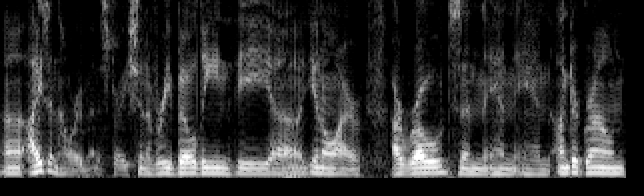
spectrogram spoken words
uh, Eisenhower administration of rebuilding the uh, you know our our roads and, and and underground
